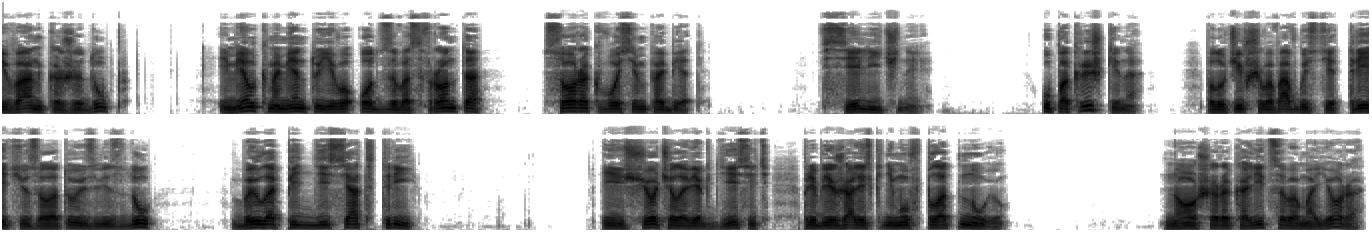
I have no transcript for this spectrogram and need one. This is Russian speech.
Иван Кожедуб имел к моменту его отзыва с фронта 48 побед. Все личные. У Покрышкина, получившего в августе третью золотую звезду, было 53. И еще человек 10 приближались к нему вплотную. Но широколицего майора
